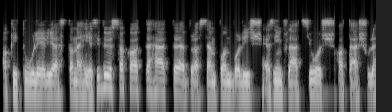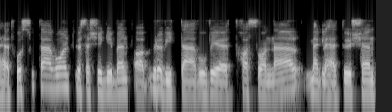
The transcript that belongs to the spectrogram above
aki túléli ezt a nehéz időszakot, tehát ebből a szempontból is ez inflációs hatású lehet hosszú távon, piacon. Összességében a rövid távú vélt haszonnál meglehetősen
